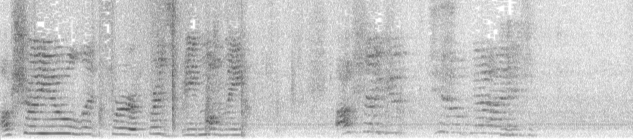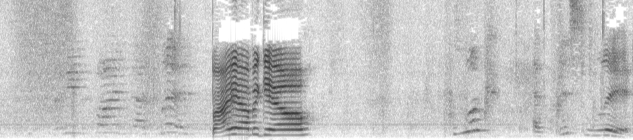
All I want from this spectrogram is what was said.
I'll show you a lid for a frisbee, mommy. I'll show you too, guys. I need to find that lid. Bye, Abigail. Look at this lid.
